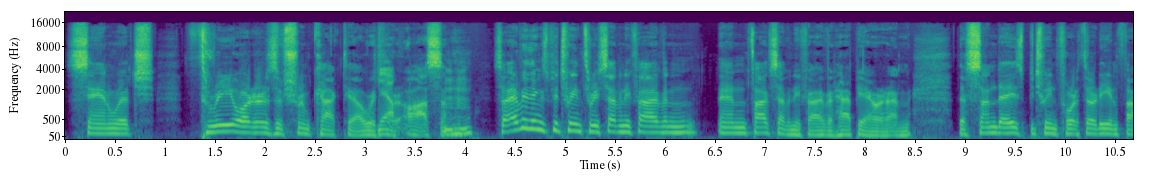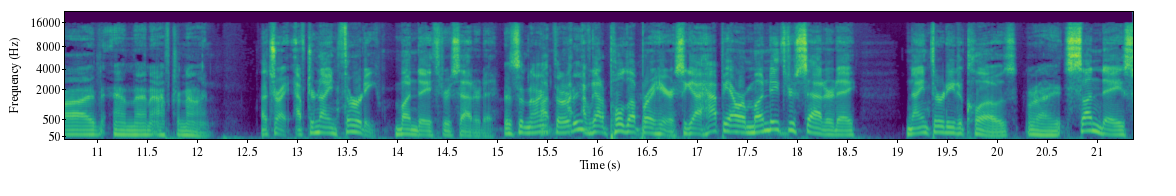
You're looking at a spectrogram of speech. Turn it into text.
sandwich, three orders of shrimp cocktail, which Yeah. are awesome. So everything's between three seventy five and and five seventy five at happy hour on the Sundays between four thirty and five, and then after nine. That's right. After nine thirty, Monday through Saturday. Is it nine thirty? I've got it pulled up right here. So you got happy hour Monday through Saturday, nine thirty to close. Right. Sundays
